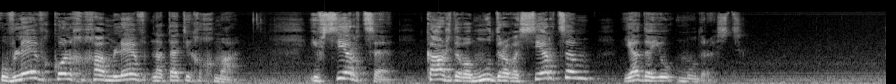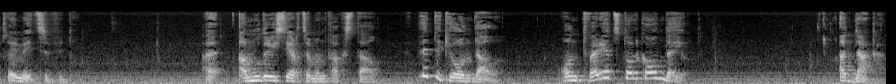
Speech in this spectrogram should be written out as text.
«Увлев коль хахам лев натати хахма». И в сердце каждого мудрого сердцем я даю мудрость. Что имеется в виду? А, а мудрый сердцем он как стал? Опять-таки он дал. Он творец, только он дает. Однако,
